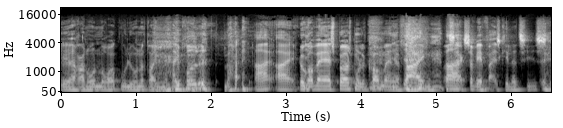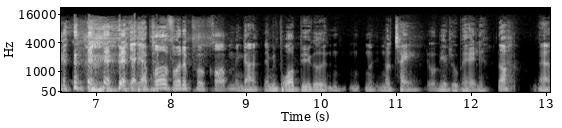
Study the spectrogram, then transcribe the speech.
øh, at rende rundt med rockwool i underdrengene. Har I prøvet det? det Nej. Nej, nej. kan godt være, at spørgsmålet kommer af en erfaring, og sagt, så vil jeg faktisk hellere tisse. jeg, jeg prøvede at få det på kroppen en gang, da min bror byggede en, noget tag. Det var virkelig ubehageligt. Nå, Ja.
